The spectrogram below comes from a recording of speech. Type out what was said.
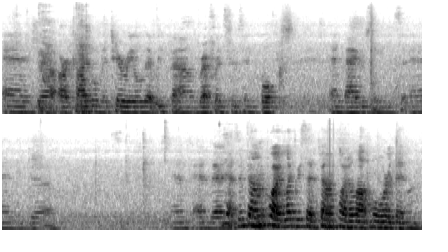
and uh, archival material that we found, references in books and magazines and, uh, and, and then. Yes, and found quite, like we said, found quite a lot more than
